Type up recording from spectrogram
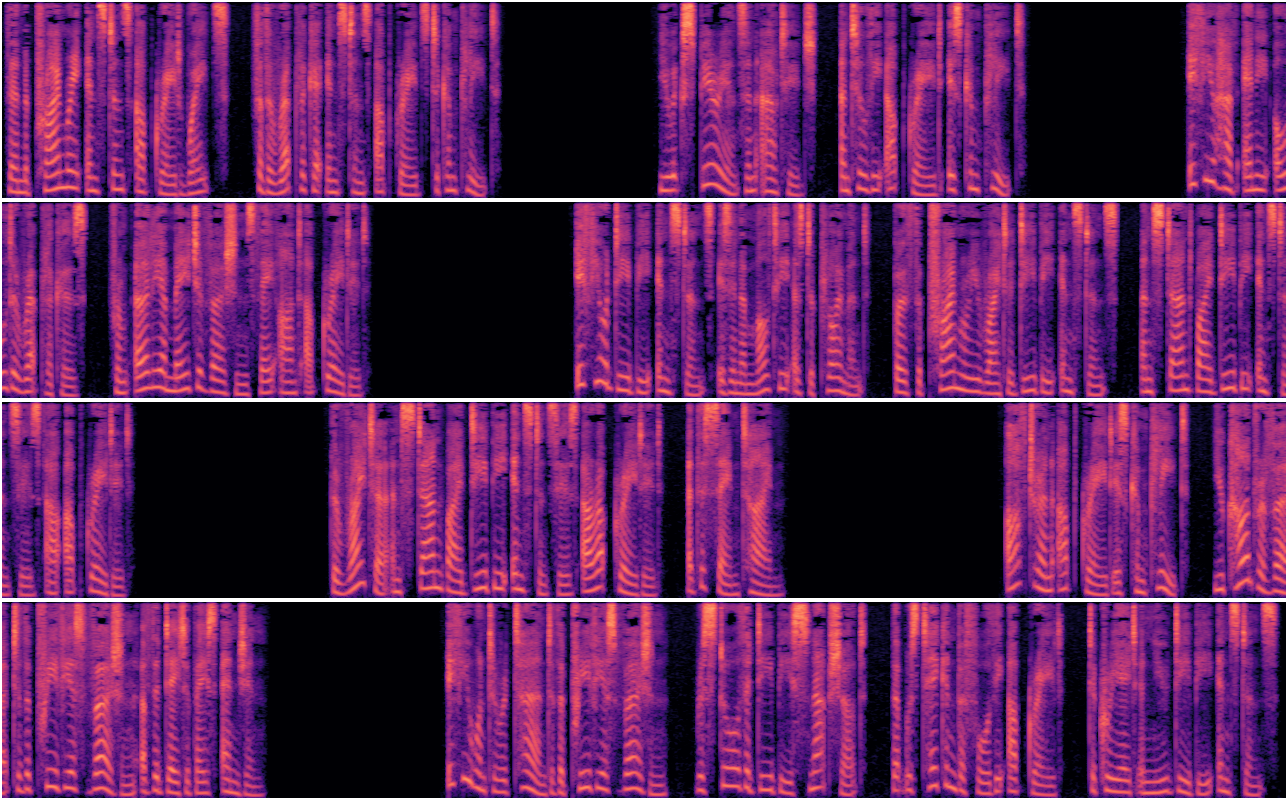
Then the primary instance upgrade waits for the replica instance upgrades to complete. You experience an outage until the upgrade is complete. If you have any older replicas from earlier major versions, they aren't upgraded. If your DB instance is in a multi-AZ deployment, both the primary writer DB instance and standby DB instances are upgraded the writer and standby DB instances are upgraded at the same time. After an upgrade is complete, you can't revert to the previous version of the database engine. If you want to return to the previous version, restore the DB snapshot that was taken before the upgrade to create a new DB instance.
